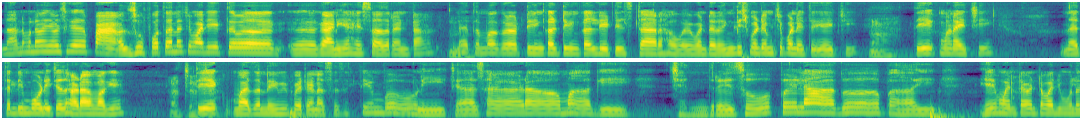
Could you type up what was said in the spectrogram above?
लहान मुलांमध्ये पा झोपवतानाची माझी एक तर गाणी आहेत साधारणतः. नाही तर मग ट्विंकल ट्विंकल लिटिल स्टार हवय वंडर इंग्लिश मिडियमची पण यायची. ते एक म्हणायची. नाहीतर लिंबोणीच्या झाडामागे. ते एक माझं नेहमी पॅटर्न असायचं लिंबोणीच्या झाडामागे चंद्र झोपला ग बाई हे म्हणता म्हणता माझी मुलं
